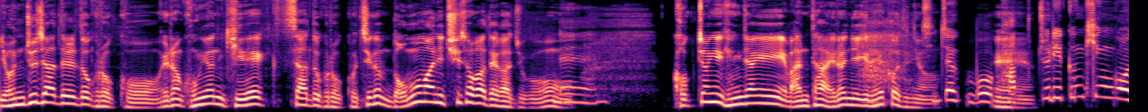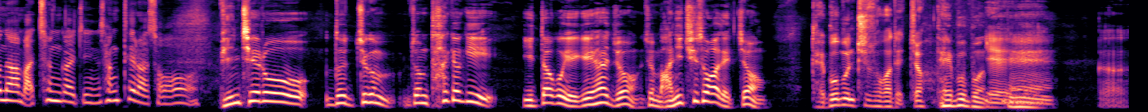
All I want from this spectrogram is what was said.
연주자들도 그렇고 이런 공연 기획사도 그렇고 지금 너무 많이 취소가 돼 가지고 네. 걱정이 굉장히 많다 이런 얘기를 했거든요. 진짜 뭐 예. 밥줄이 끊긴 거나 마찬가지인 상태라서 빈체로도 지금 좀 타격이 있다고 얘기해야죠. 좀 많이 취소가 됐죠. 대부분 취소가 됐죠. 대부분. 예. 네. 그러니까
